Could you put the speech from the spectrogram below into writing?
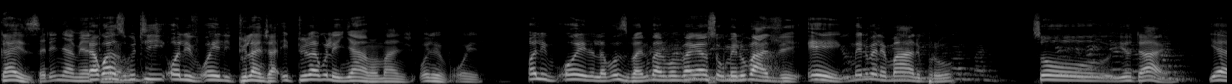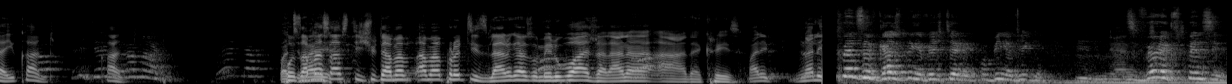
guys kodwa. ukuthi i-olive oil idula nja idula kule nyama manje olive oil. Olive oil labo zibani bani bona bayaso kumele ubadle. Eh kumele ube lemali bro. so you die. yeah you can't. Can't. Because ama-substitute ama- ama-proteins lana kuyazomele ubuwadla lana. Ah they're crazy. Expensive guys being a vegetarian or being a vegan. It's very expensive.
